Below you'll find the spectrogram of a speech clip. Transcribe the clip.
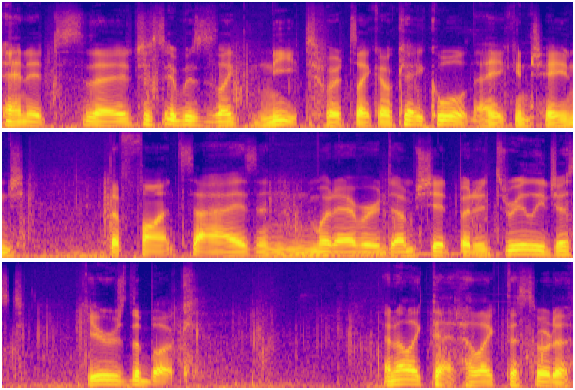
and it's uh, it just it was like neat where it's like okay cool now you can change the font size and whatever dumb shit but it's really just here's the book and i like that i like the sort of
